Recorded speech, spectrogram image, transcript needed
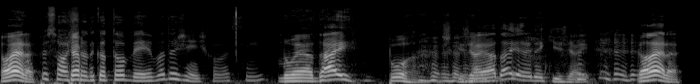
Galera, O pessoal quer- achando que eu tô bêbada, gente. Como assim? Não é a Dai? Porra, acho que já é a Daiane aqui já, hein? Galera,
